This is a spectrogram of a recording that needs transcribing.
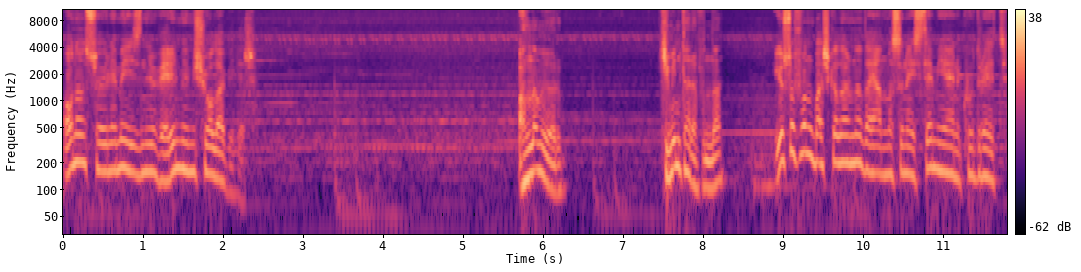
Ona söyleme izni verilmemiş olabilir. Anlamıyorum. Kimin tarafından? Yusuf'un başkalarına dayanmasını istemeyen kudret,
